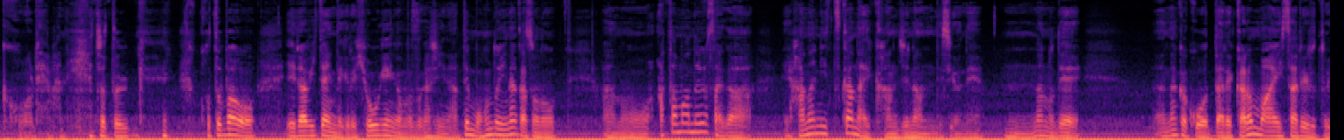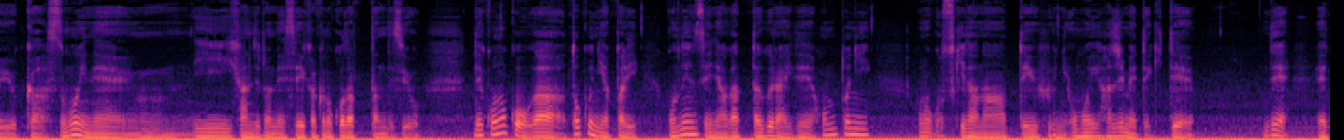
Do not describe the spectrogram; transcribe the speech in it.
これはね ちょっと 言葉を選びたいんだけど表現が難しいな。でも本当になんかそのあの頭の良さが鼻につかない感じなんですよね、うん、なのでなんかこう誰からも愛されるというかすごいね、うん、いい感じのね性格の子だったんですよ。でこの子が特にやっぱり5年生に上がったぐらいで本当にこの子好きだなっていうふうに思い始めてきてでえっ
